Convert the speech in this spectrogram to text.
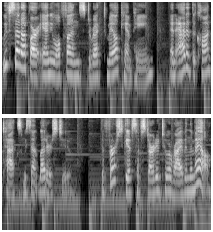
We've set up our annual funds direct mail campaign and added the contacts we sent letters to. The first gifts have started to arrive in the mail,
